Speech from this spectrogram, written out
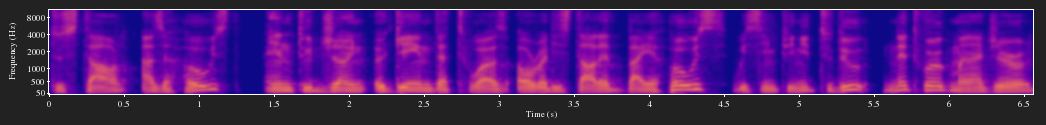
to start as a host and to join a game that was already started by a host, we simply need to do network manager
